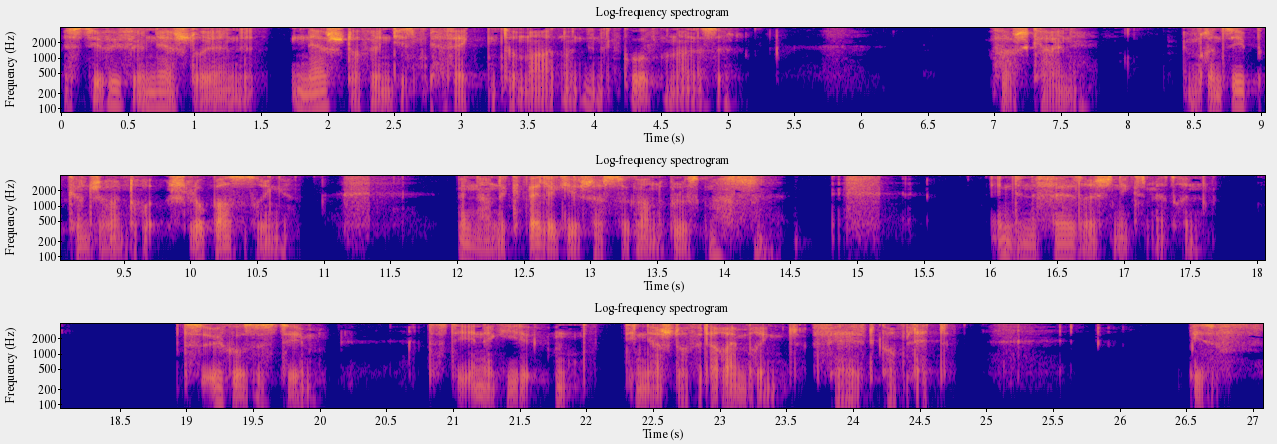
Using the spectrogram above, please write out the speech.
wisst ihr, wie viel Nährstoffe in, Nährstoffe in diesen perfekten Tomaten und in den Gurken und alles sind? Fast keine. Im Prinzip kannst du einen Schluck Wasser trinken. Wenn du an die Quelle gehst, hast du sogar eine Plus gemacht. In den Feldern ist nichts mehr drin. Das Ökosystem, das die Energie und die Nährstoffe da reinbringt, fehlt komplett. Bis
